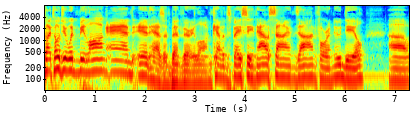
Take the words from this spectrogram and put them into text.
So I told you it wouldn't be long, and it hasn't been very long. Kevin Spacey now signs on for a new deal, uh,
